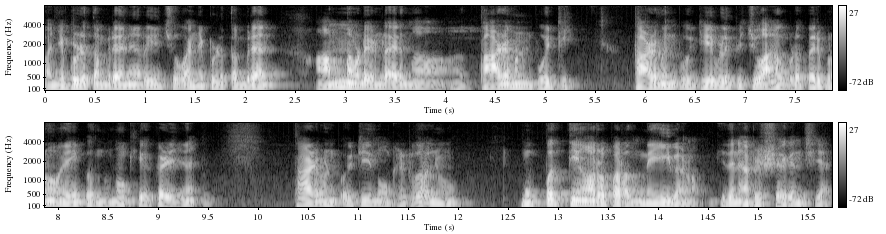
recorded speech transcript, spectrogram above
വഞ്ഞിപ്പുഴത്തമ്പുരാനെ അറിയിച്ചു വഞ്ഞിപ്പുഴത്തമ്പുരാൻ അന്ന് അവിടെ ഉണ്ടായിരുന്ന താഴമൺ പോറ്റി താഴമൺ പോറ്റിയെ വിളിപ്പിച്ചു ആ കൂടെ പരിഭ്രമമായി നോക്കി കഴിഞ്ഞ് താഴമൺ പോറ്റി നോക്കിയിട്ട് പറഞ്ഞു മുപ്പത്തിയാറ് പറ നെയ് വേണം ഇതിനെ അഭിഷേകം ചെയ്യാൻ.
